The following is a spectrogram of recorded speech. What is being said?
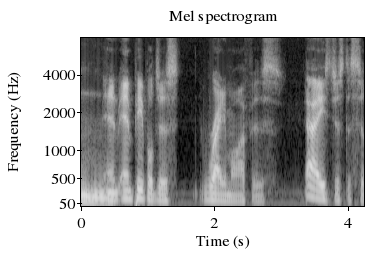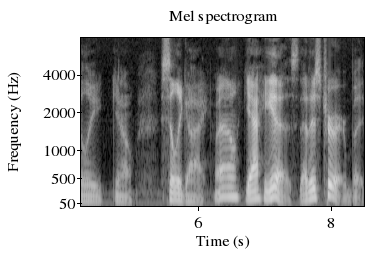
Mm-hmm. and and people just write him off as ah, he's just a silly, you know, silly guy. Well, yeah, he is. That is true, but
